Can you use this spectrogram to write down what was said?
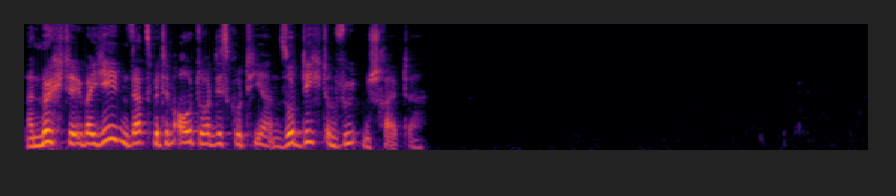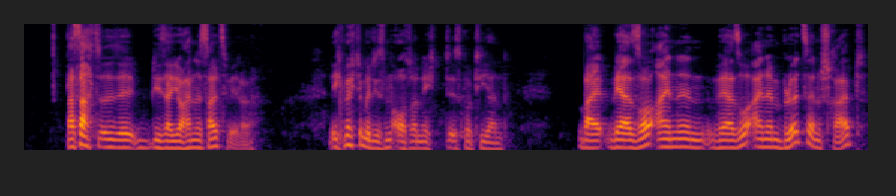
man möchte über jeden Satz mit dem Autor diskutieren. So dicht und wütend schreibt er. Das sagt äh, dieser Johannes Salzwedel. Ich möchte mit diesem Autor nicht diskutieren. Weil wer so einen, wer so einen Blödsinn schreibt,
